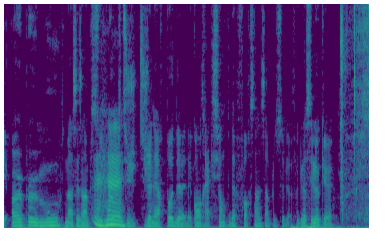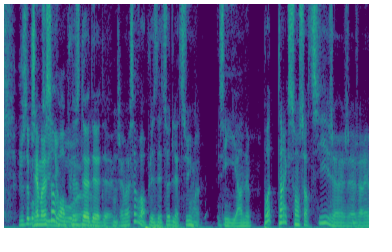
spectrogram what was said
es un peu mou dans ces amplitudes-là, puis tu, tu génères pas de, de contraction puis de force dans ces amplitudes-là? Fait que là, c'est là que. Je sais pas. J'aimerais ça y a voir pas, plus euh, de, de- de- hmm. J'aimerais ça voir plus d'études là-dessus. Ouais. Il y en a pas tant qui sont sortis. Je- je- J'aurais.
